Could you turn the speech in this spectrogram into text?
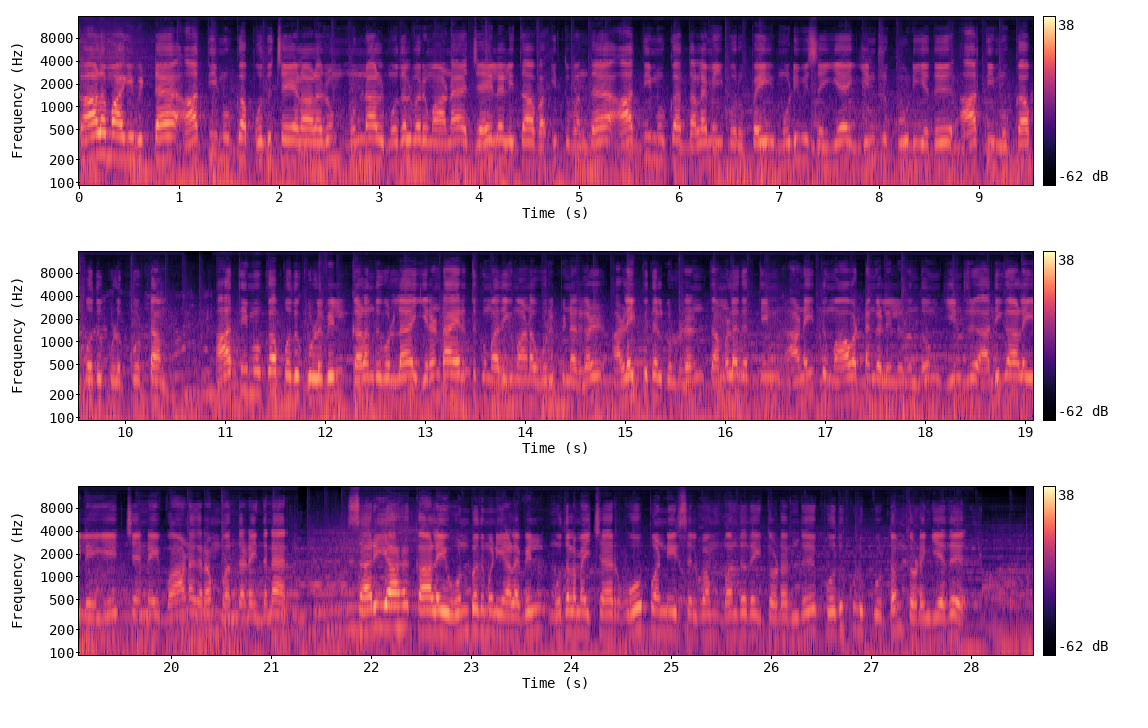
காலமாகிவிட்ட அதிமுக பொதுச் செயலாளரும் முன்னாள் முதல்வருமான ஜெயலலிதா வகித்து வந்த அதிமுக தலைமை பொறுப்பை முடிவு செய்ய இன்று கூடியது அதிமுக பொதுக்குழு கூட்டம். அதிமுக பொதுக்குழுவில் கலந்து கொள்ள இரண்டாயிரத்துக்கும் அதிகமான உறுப்பினர்கள் அழைப்பிதழ்களுடன் தமிழகத்தின் அனைத்து மாவட்டங்களிலிருந்தும் இன்று அதிகாலையிலேயே சென்னை வானகரம் வந்தடைந்தனர். சரியாக காலை ஒன்பது மணி அளவில் முதலமைச்சர் ஓ பன்னீர்செல்வம் வந்ததைத் தொடர்ந்து பொதுக்குழு கூட்டம் தொடங்கியது.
